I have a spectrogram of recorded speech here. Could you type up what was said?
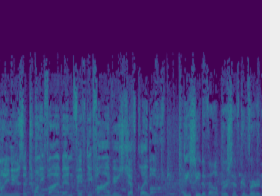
Money news at 25 and 55. Here's Jeff Clabaugh. DC developers have converted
